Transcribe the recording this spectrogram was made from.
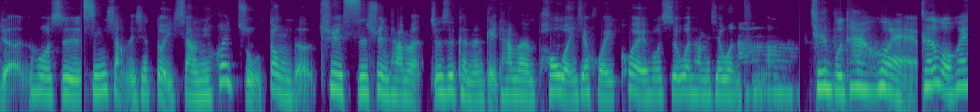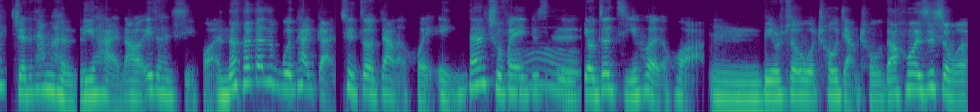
人，或是欣赏的一些对象，你会主动的去私讯他们，就是可能给他们 Po 文一些回馈，或是问他们一些问题吗？其实不太会，可是我会觉得他们很厉害，然后一直很喜欢，但是不太敢去做这样的。回应，但是除非就是有这机会的话，嗯，比如说我抽奖抽到或者是什么，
